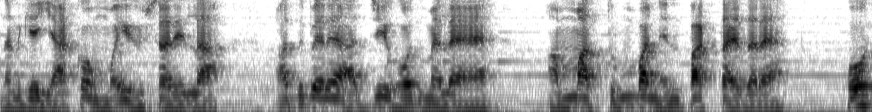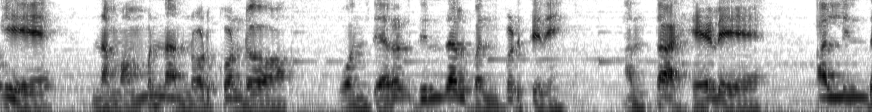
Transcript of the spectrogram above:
ನನಗೆ ಯಾಕೋ ಮೈ ಹುಷಾರಿಲ್ಲ. ಅದು ಬೇರೆ ಅಜ್ಜಿ ಹೋದ್ಮೇಲೆ ಅಮ್ಮ ತುಂಬ ನೆನಪಾಗ್ತಾ ಇದ್ದಾರೆ ಹೋಗಿ ನಮ್ಮ ಅಮ್ಮನ್ನ ನೋಡಿಕೊಂಡು ಒಂದೆರಡು ದಿನದಲ್ಲಿ ಬಂದ್ಬಿಡ್ತೀನಿ ಅಂತ ಹೇಳಿ ಅಲ್ಲಿಂದ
